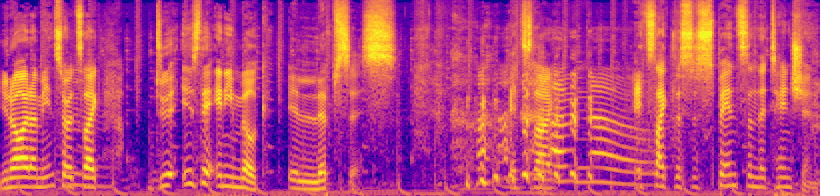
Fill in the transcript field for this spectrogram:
You know what I mean? So it's hmm. like, do is there any milk? Ellipsis. it's like no. it's like the suspense and the tension.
